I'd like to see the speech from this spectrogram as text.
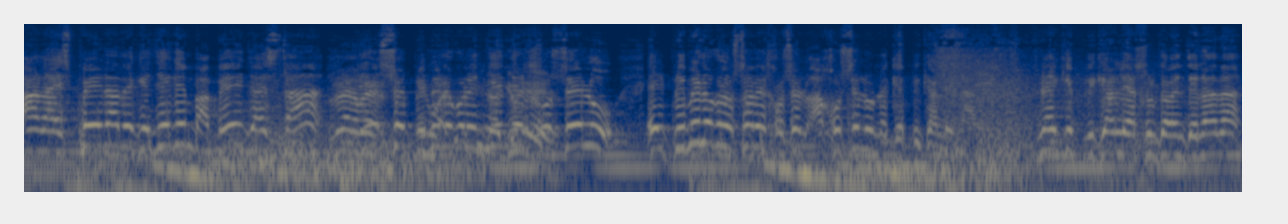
a la espera de que llegue Mbappé, ya está. Eso, el primero que lo entiende es José Lu. El primero que lo sabe es José Lu. A José Lu no hay que explicarle nada. No hay que explicarle absolutamente nada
